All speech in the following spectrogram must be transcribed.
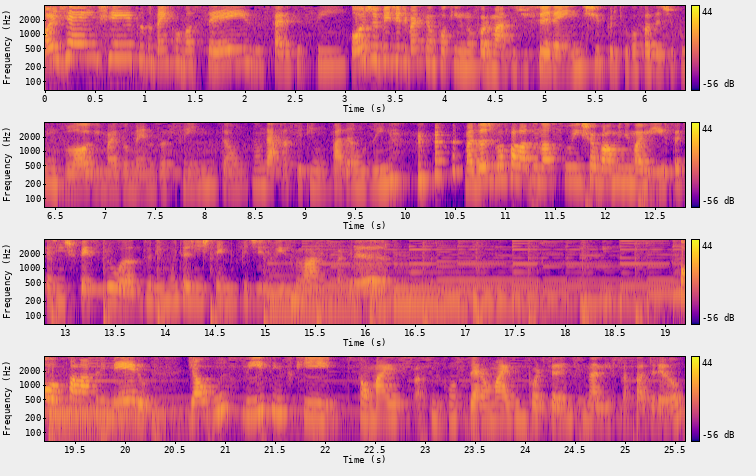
Oi, gente, tudo bem com vocês? Espero que sim. Hoje o vídeo ele vai ser um pouquinho no formato diferente, porque eu vou fazer tipo um vlog mais ou menos assim, então não dá pra seguir um padrãozinho. Mas hoje eu vou falar do nosso enxoval minimalista que a gente fez pro Anthony. Muita gente tem me pedido isso lá no Instagram. Vou falar primeiro de alguns itens que são mais, assim, consideram mais importantes na lista padrão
